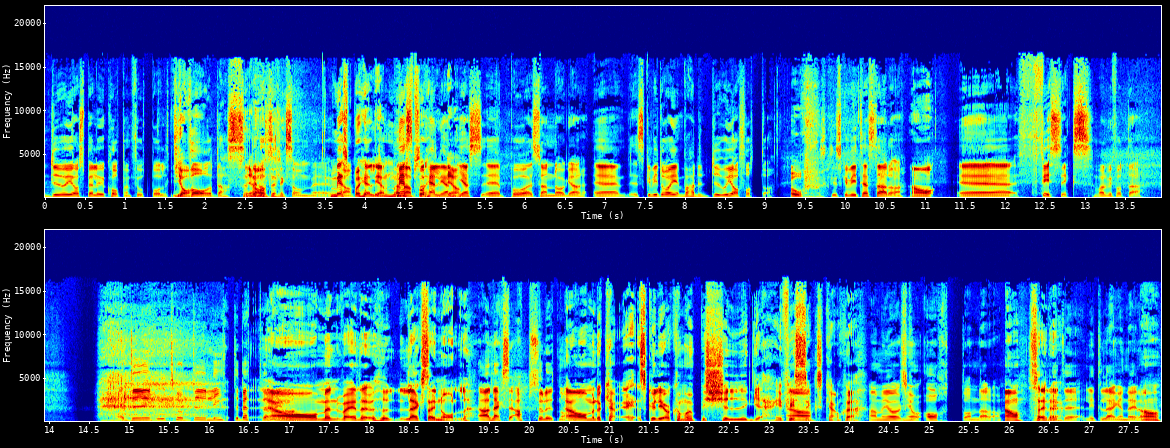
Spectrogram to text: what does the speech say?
Du och jag spelar ju korpenfotboll till ja. vardags. Ja. Liksom, eh, Mest på helgen. Mest absolut. på helgen, ja. yes, eh, på söndagar. Eh, ska vi dra igen, vad hade du och jag fått då? Oh. Ska, ska vi testa då? Ja. Eh, physics, vad hade vi fått där? Du, tror du är lite bättre än Ja, mig, men vad är det? Lägsta är noll. Ja, lägsta är absolut noll. Ja, men då kan, skulle jag komma upp i 20 i physics ja. kanske? Ja, men jag, jag 18 13 där då. Ja, säg det. Lite, lite lägre än dig då. Ja.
